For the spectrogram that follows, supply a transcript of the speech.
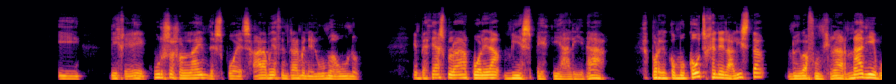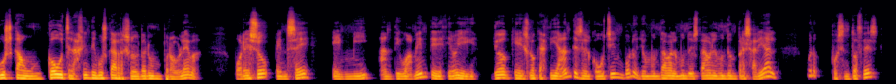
y dije, cursos online después, ahora voy a centrarme en el uno a uno. Empecé a explorar cuál era mi especialidad porque como coach generalista no iba a funcionar. Nadie busca un coach, la gente busca resolver un problema. Por eso pensé en mí antiguamente, decir, oye, yo qué es lo que hacía antes del coaching? Bueno, yo montaba el mundo, estaba en el mundo empresarial. Bueno, pues entonces,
